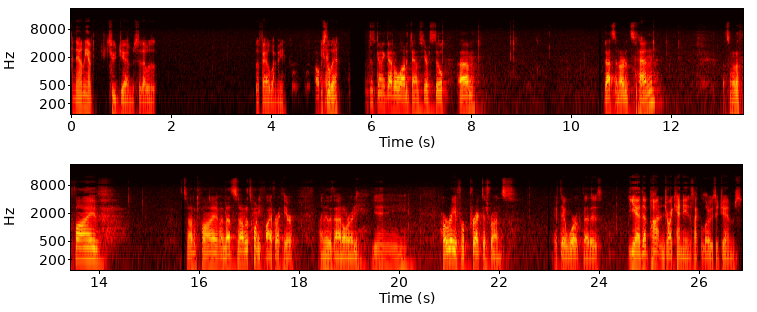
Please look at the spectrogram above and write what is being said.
and they only have two gems, so that was a, fail by me. Okay. You still there? I'm just gonna get a lot of gems here still. Um, that's another 10. That's another 5. That's another 5, and that's another 25 right here. I knew that already. Yay. Hooray for practice runs. If they work, that is. Yeah, that part in Dry Canyon is like loads of gems.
